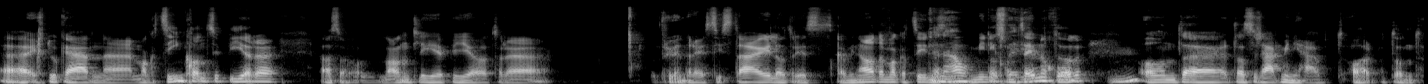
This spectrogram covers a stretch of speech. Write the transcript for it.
Äh, ich tue gerne äh, Magazin konzipieren, also Landliebe oder äh, früher SC Style oder jetzt das Caminada-Magazin. Genau, meine das Konzepte, oder? Mhm. Und äh, das ist auch meine Hauptarbeit. Und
